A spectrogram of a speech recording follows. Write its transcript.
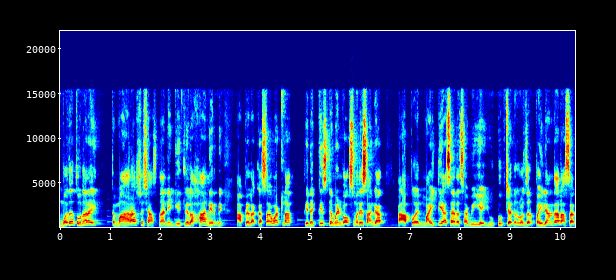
मदत होणार आहे. तर महाराष्ट्र शासनाने घेतलेला हा निर्णय आपल्याला कसा वाटला ते नक्कीच कमेंट बॉक्समध्ये सांगा. आपण माहिती असायलाच हवी या यूट्यूब चॅनलवर जर पहिल्यांदा आला असाल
